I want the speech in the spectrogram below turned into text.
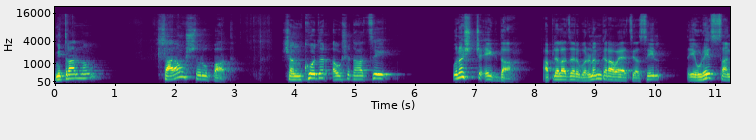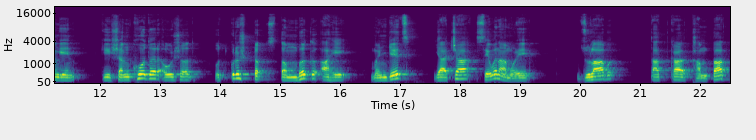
मित्रांनो सारांश स्वरूपात शंखोदर औषधाचे पुनश्च एकदा आपल्याला जर वर्णन करावयाचे असेल तर एवढेच सांगेन की शंखोदर औषध उत्कृष्ट स्तंभक आहे. म्हणजेच याच्या सेवनामुळे जुलाब तात्काळ थांबतात.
